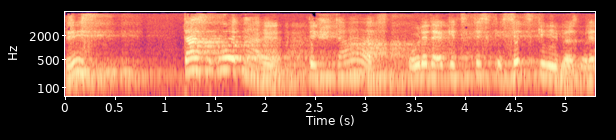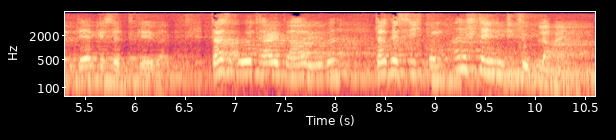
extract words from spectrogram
Das ist das Urteil des Staats oder der, des Gesetzgebers oder der Gesetzgeber. Das Urteil darüber, dass es sich, um anständig zu bleiben,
